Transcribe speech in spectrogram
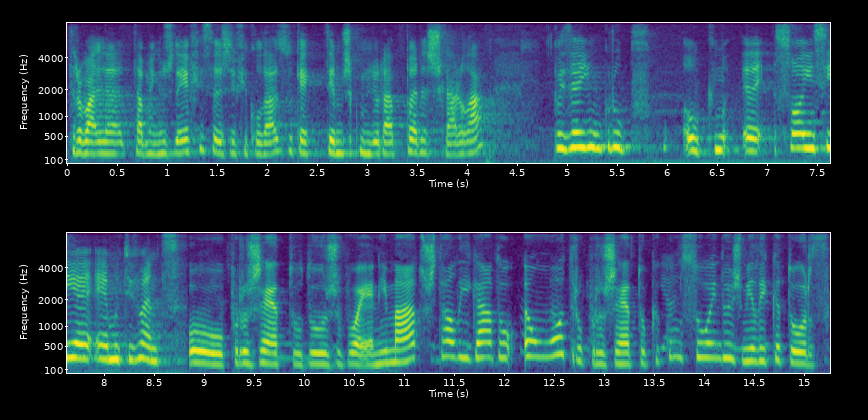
trabalha também os déficits, as dificuldades, o que é que temos que melhorar para chegar lá. Pois é em grupo, o que é, só em si é, é, motivante. O projeto dos Boi Animados está ligado a um outro projeto que começou em 2014,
